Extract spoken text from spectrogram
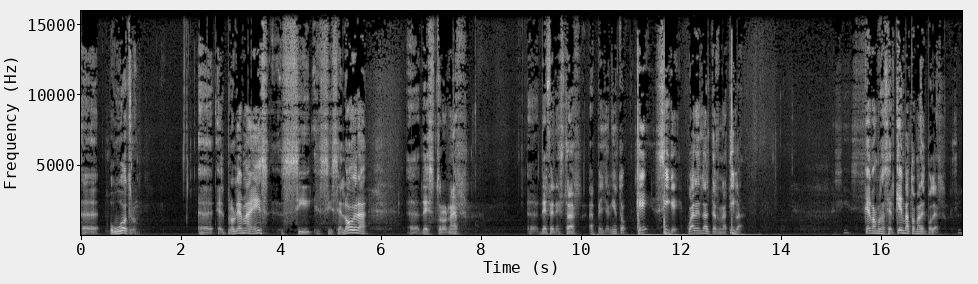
Uh, u otro. Eh, el problema es si, si se logra eh, destronar, eh, defenestrar a Peña Nieto, ¿qué sigue? ¿Cuál es la alternativa? Así es. ¿Qué vamos a hacer? ¿Quién va a tomar el poder? Sí,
